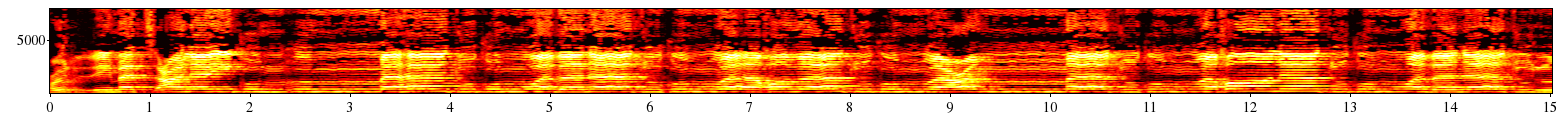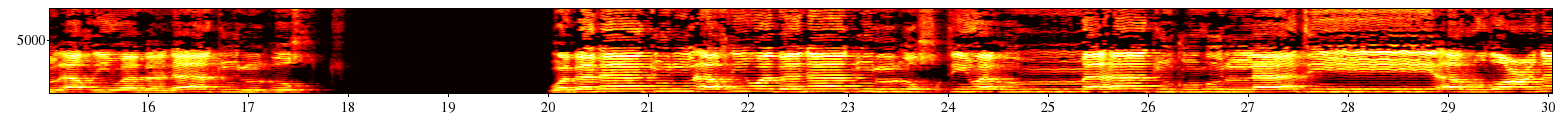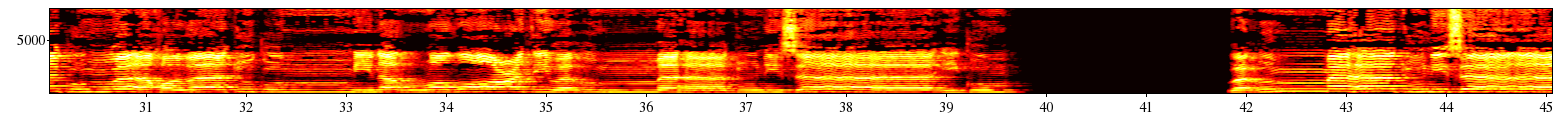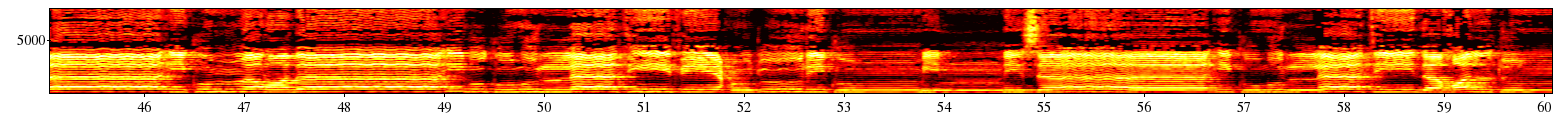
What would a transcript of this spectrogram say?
حرمت عليكم أمهاتكم وبناتكم وأخواتكم وعماتكم وخالاتكم وبنات الأخ وبنات الأخت وبنات الأخ وبنات الأخت وأمهاتكم اللاتي وأخواتكم من الرضاعة وأمهات نسائكم وأمهات نسائكم وربائبكم اللاتي في حجوركم من نسائكم اللاتي دخلتم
